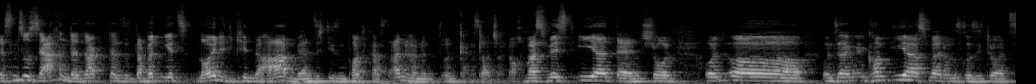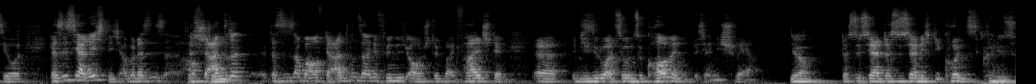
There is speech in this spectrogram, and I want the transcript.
Das sind so Sachen, da, sagt, da, da würden jetzt Leute, die Kinder haben, werden sich diesen Podcast anhören und, und ganz laut schreien, ach, was wisst ihr denn schon? Und, oh, und sagen, kommt ihr erstmal in unsere Situation. Das ist ja richtig, aber das ist, auf der anderen, das ist aber auf der anderen Seite, finde ich, auch ein Stück weit falsch, denn äh, in die Situation zu kommen, ist ja nicht schwer. Ja. Das ist ja, das ist ja nicht die Kunst. Ich könnte jetzt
